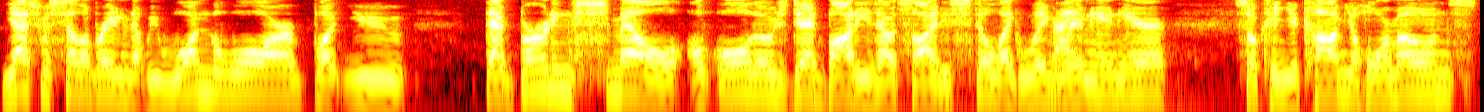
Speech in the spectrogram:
Yes, we're celebrating that we won the war, but you that burning smell of all those dead bodies outside is still like lingering Right. in here. So can you calm your hormones?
